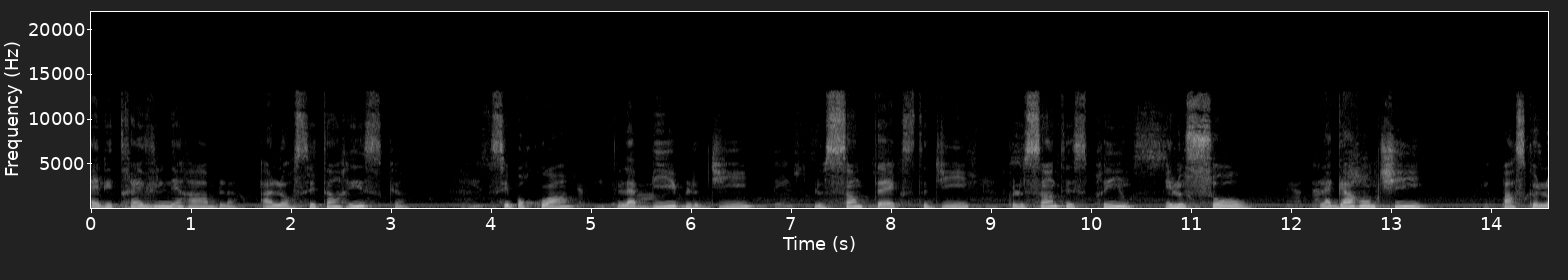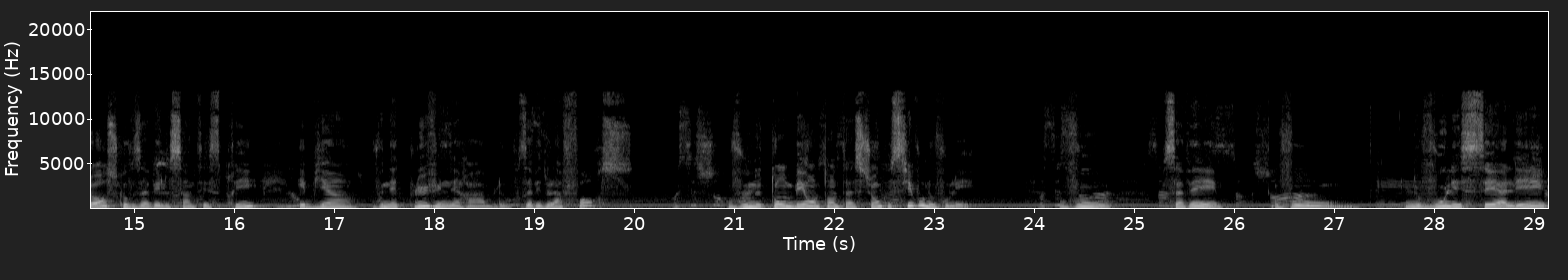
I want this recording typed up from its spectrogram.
elle est très vulnérable, alors c'est un risque. C'est pourquoi la Bible dit, le Saint-Texte dit le Saint-Esprit est le sceau, la garantie, parce que lorsque vous avez le Saint-Esprit, eh bien, vous n'êtes plus vulnérable, vous avez de la force. Vous ne tombez en tentation que si vous le voulez. Vous, savez, vous ne vous laissez aller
